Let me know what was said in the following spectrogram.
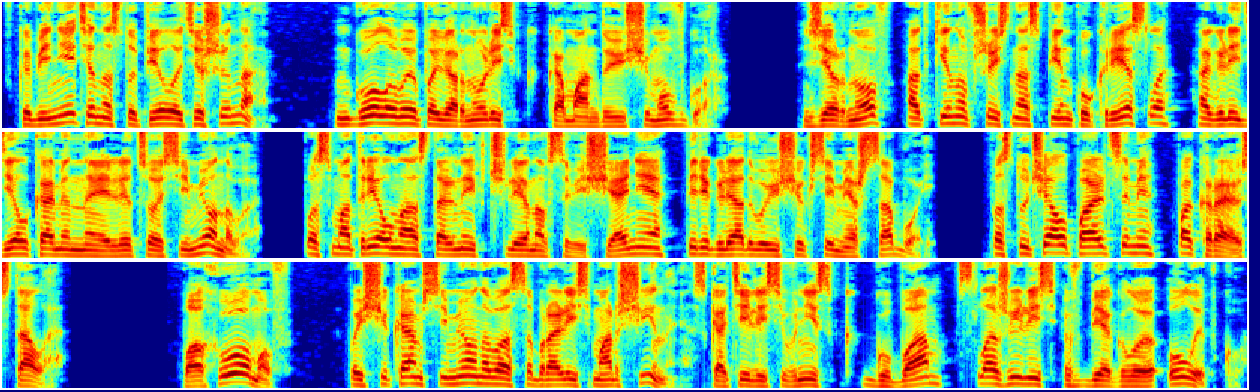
В кабинете наступила тишина. Головы повернулись к командующему в гор. Зернов, откинувшись на спинку кресла, оглядел каменное лицо Семенова посмотрел на остальных членов совещания, переглядывающихся меж собой. Постучал пальцами по краю стола. «Пахомов!» По щекам Семенова собрались морщины, скатились вниз к губам, сложились в беглую улыбку.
